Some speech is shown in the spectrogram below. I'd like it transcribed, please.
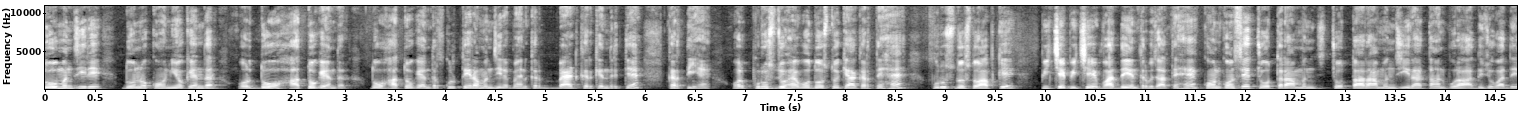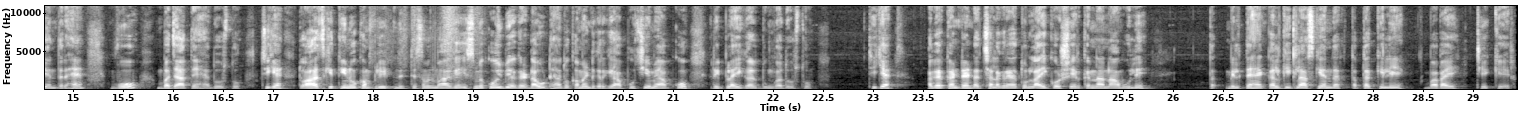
दो मंजीरे दोनों कोहनियों के अंदर और दो हाथों के अंदर। दो हाथों के अंदर कुल तेरह मंजीरे पहनकर बैठ करके नृत्य करती हैं। और पुरुष जो है वो दोस्तों क्या करते हैं, पुरुष दोस्तों आपके पीछे पीछे वाद्य यंत्र बजाते हैं। कौन कौन से? चौतरा मंज, चौतारा, मंजीरा, तानपुरा आदि जो वाद्य यंत्र हैं वो बजाते हैं दोस्तों। ठीक है? तो आज के तीनों कंप्लीट नृत्य समझ में आ गए। इसमें कोई भी अगर डाउट है तो कमेंट करके आप पूछिए, मैं आपको रिप्लाई कर दूँगा दोस्तों। ठीक है? अगर कंटेंट अच्छा लग रहा है तो लाइक और शेयर करना ना भूलें। मिलते हैं कल की क्लास के अंदर। तब तक के लिए बाय बाय टेक केयर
